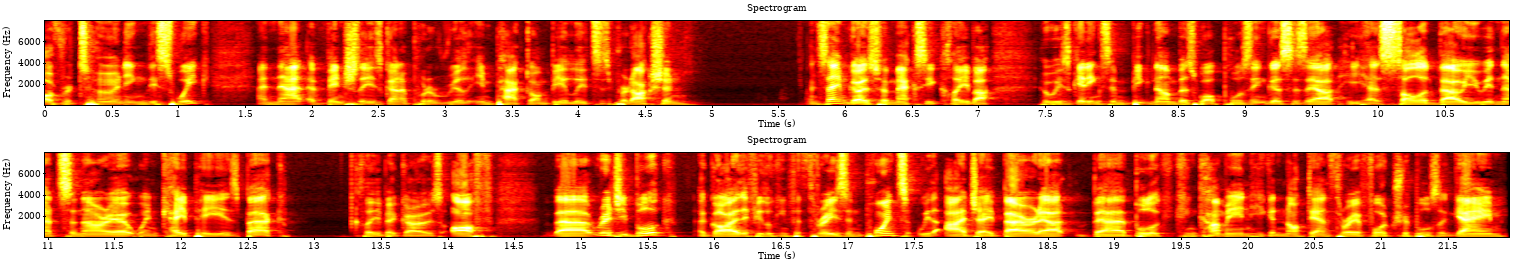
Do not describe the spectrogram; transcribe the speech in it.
of returning this week, and that eventually is going to put a real impact on Bjelica's production. And same goes for Maxi Kleber who is getting some big numbers while Porzingis is out. He has solid value in that scenario. When KP is back, Kleber goes off. Uh, Reggie Bullock, a guy if you're looking for threes and points with RJ Barrett out, uh, Bullock can come in. He can knock down three or four triples a game.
